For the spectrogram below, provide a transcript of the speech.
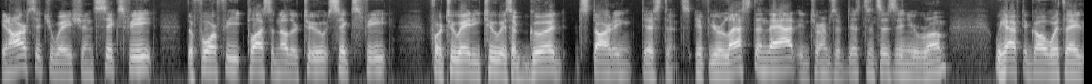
in our situation, six feet, the four feet plus another two, six feet for 282 is a good starting distance. If you're less than that in terms of distances in your room, we have to go with a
